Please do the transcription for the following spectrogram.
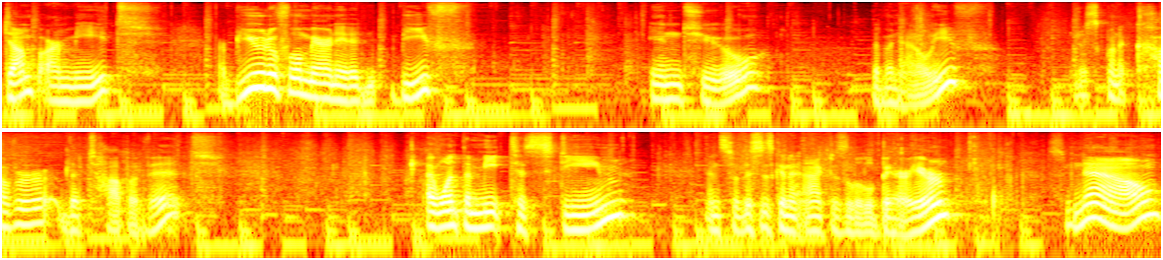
dump our meat, our beautiful marinated beef into the banana leaf. I'm just gonna cover the top of it. I want the meat to steam and so this is gonna act as a little barrier. So now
